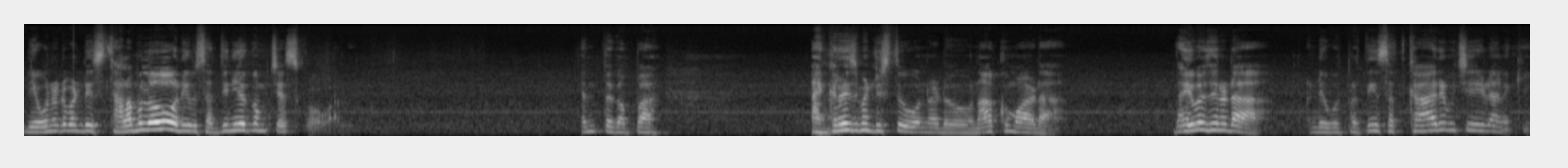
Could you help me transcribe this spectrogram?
నీవు ఉన్నటువంటి స్థలములో నీవు సద్వినియోగం చేసుకోవాలి. ఎంత గొప్ప ఎంకరేజ్మెంట్ ఇస్తూ ఉన్నాడు నా కుమారుడ దైవజనుడా నువ్వు ప్రతి సత్కార్యము చేయడానికి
